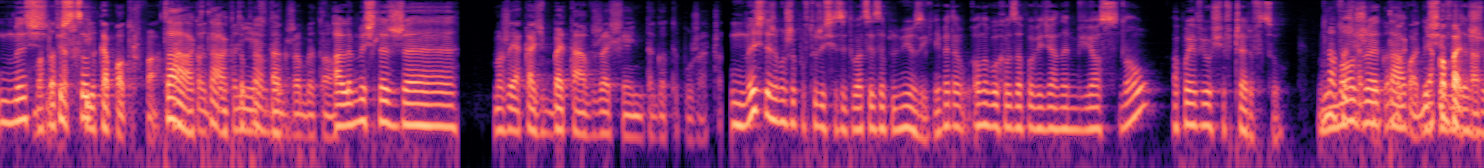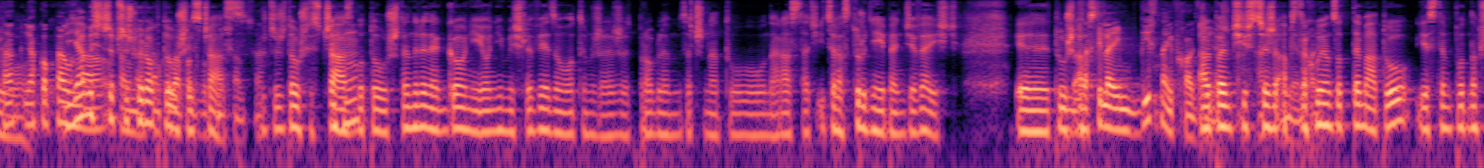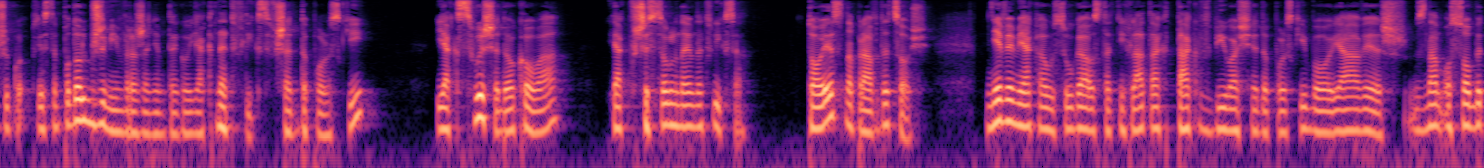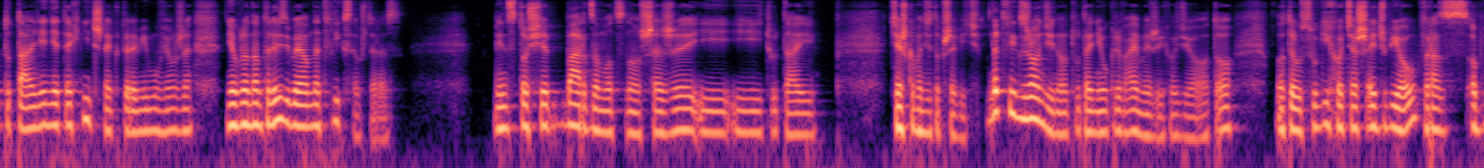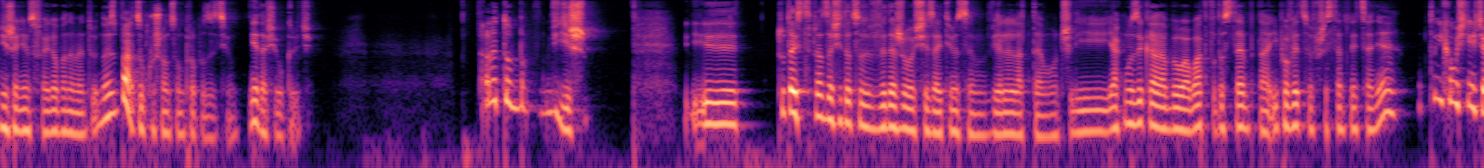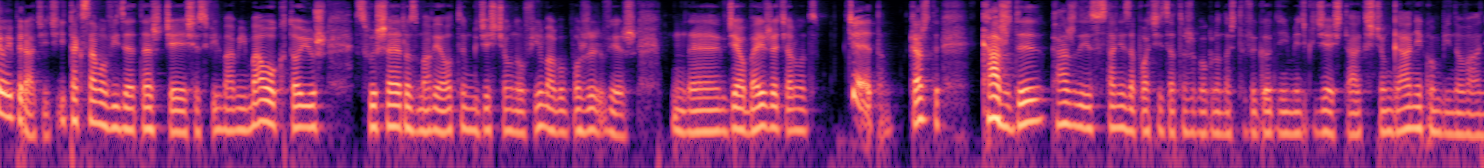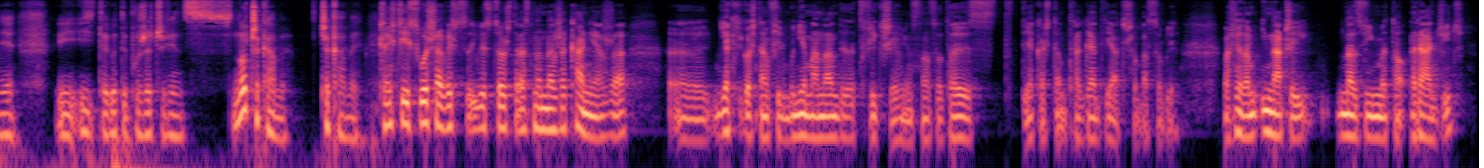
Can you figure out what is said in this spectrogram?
Myśl, Bo to też co? chwilkę potrwa. Tak, tak, to, tak, to, to, nie prawda. jest tak, żeby to... Ale myślę, że... Może jakaś beta, wrzesień, tego typu rzeczy. Myślę, że może powtórzyć się sytuacja z Apple Music. Nie pamiętam, ono było zapowiedziane wiosną, a pojawiło się w czerwcu. No Może takiego, tak by jako się beta, wydarzyło. Tak? Jako pełna, ja myślę, że przyszły rok to już jest czas. Że to już jest czas, mhm. bo to już ten rynek goni i oni myślę wiedzą o tym, że, że problem zaczyna tu narastać i coraz trudniej będzie wejść. Yy, tu już Za chwilę im Disney wchodzi. Ale powiem Ci szczerze, tak, abstrahując od tematu, jestem pod na przykład, jestem pod olbrzymim wrażeniem tego, jak Netflix wszedł do Polski, jak słyszę dookoła, jak wszyscy oglądają Netflixa. To jest naprawdę coś. Nie wiem, jaka usługa w ostatnich latach tak wbiła się do Polski, bo ja, wiesz, znam osoby totalnie nietechniczne, które mi mówią, że nie oglądam telewizji, bo ja mam Netflixa już teraz. Więc to się bardzo mocno szerzy i, i tutaj ciężko będzie to przebić. Netflix rządzi, no tutaj nie ukrywajmy, jeżeli chodzi o to, o te usługi, chociaż HBO wraz z obniżeniem swojego abonamentu, no jest bardzo kuszącą propozycją. Nie da się ukryć. Ale to widzisz, yy, Tutaj sprawdza się to, co wydarzyło się z iTunesem wiele lat temu, czyli jak muzyka była łatwo dostępna i powiedzmy w przystępnej cenie, to nikomu się nie chciało jej piracić. I tak samo widzę też dzieje się z filmami. Mało kto już słyszę, rozmawia o tym, gdzie ściągnął film, albo poży, wiesz, e, gdzie obejrzeć, albo gdzie tam. Każdy, każdy, każdy jest w stanie zapłacić za to, żeby oglądać to wygodnie i mieć gdzieś, tak, ściąganie, kombinowanie i, i tego typu rzeczy, więc no czekamy. Czekamy. Częściej słyszę, wiesz, wiesz co, już teraz na narzekanie, że jakiegoś tam filmu nie ma na Netflixie, więc no to, to jest jakaś tam tragedia, trzeba sobie właśnie tam inaczej, nazwijmy to, radzić.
